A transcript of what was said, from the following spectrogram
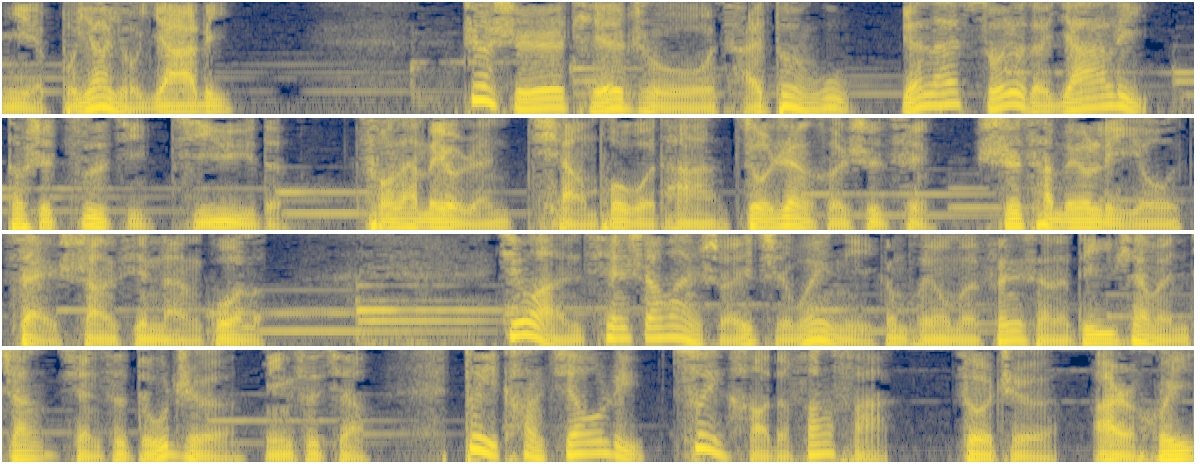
你也不要有压力。这时铁主才顿悟。原来所有的压力都是自己给予的，从来没有人强迫过他做任何事情，实在没有理由再伤心难过了。今晚千山万水只为你，跟朋友们分享的第一篇文章选自《读者》，名字叫《对抗焦虑最好的方法》，作者二辉。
